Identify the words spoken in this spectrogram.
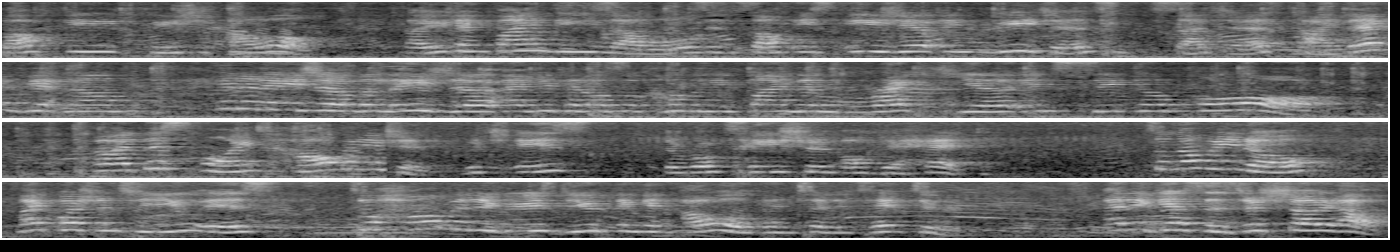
Buffy Fish Owl. Now you can find these owls in Southeast Asia in regions such as Thailand, Vietnam, Indonesia, Malaysia, and you can also commonly find them right here in Singapore. Now at this point, how many, which is the rotation of their head. So now we know, my question to you is, to how many degrees do you think an owl can turn its head to? Any guesses? Just shout it out.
